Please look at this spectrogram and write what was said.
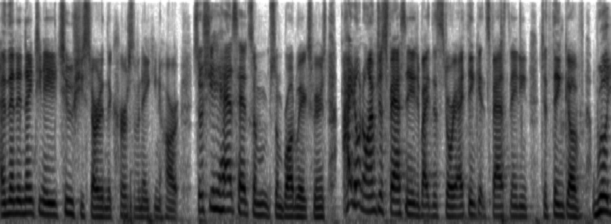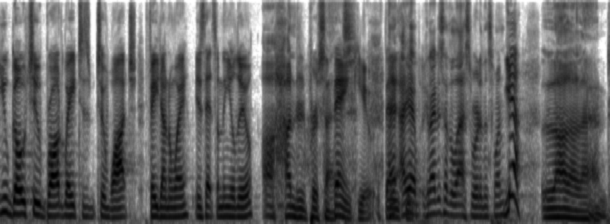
And then in 1982, she starred in The Curse of an aching heart. So she has had some some Broadway experience. I don't know. I'm just fascinated by this story. I think it's fascinating to think of. Will you go to Broadway to to watch Faye Dunaway? Is that something you'll do? A hundred percent. Thank you. Thank I, I have. Can I just have the last word in this one? yeah. La La Land.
